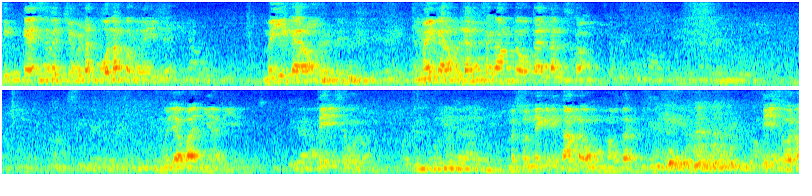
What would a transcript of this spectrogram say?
कि- कैसे बच्चे बेटा? बोला करो से मैं ये कह रहा हूँ, मैं कह रहा हूँ लंग्स का काम क्या होता है लंग्स का? मुझे आवाज़ नहीं आ रही है। तेज़ी से बोलो। मैं सुनने के लिए काम लगाऊँ अपना उधर? तेज़ी से बोलो।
